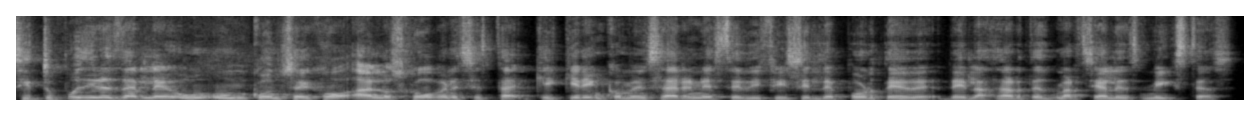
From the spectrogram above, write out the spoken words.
Si tú pudieras darle un, consejo a los jóvenes que quieren comenzar en este difícil deporte de, las artes marciales mixtas,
